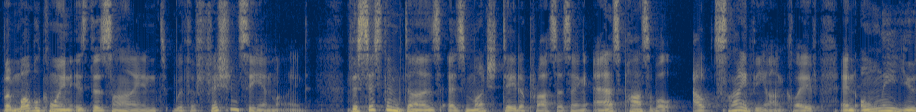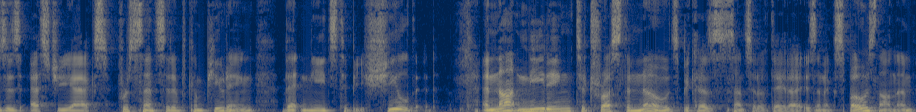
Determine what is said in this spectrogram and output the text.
but MobileCoin is designed with efficiency in mind. The system does as much data processing as possible outside the enclave and only uses SGX for sensitive computing that needs to be shielded. And not needing to trust the nodes because sensitive data isn't exposed on them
